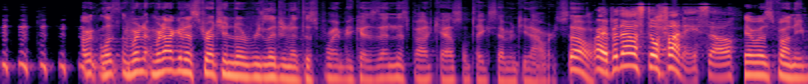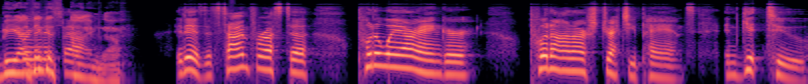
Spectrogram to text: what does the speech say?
Let's- we're not, we're not going to stretch into religion at this point because then this podcast will take 17 hours. So Right, but that was still funny. So it was funny. B, I think it it's back. time though. it is. It's time for us to put away our anger, put on our stretchy pants, and get to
